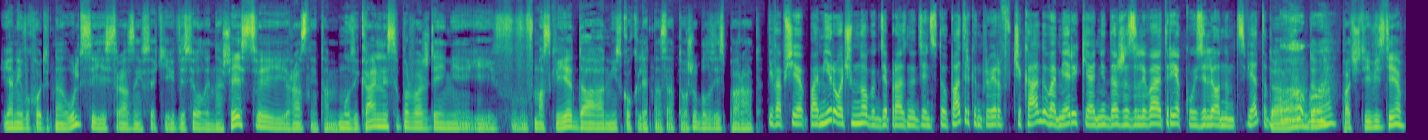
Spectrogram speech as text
и они выходят на улицы, есть разные всякие веселые нашествия, и разные там музыкальные сопровождения, и в, в Москве, да, несколько лет назад тоже был здесь парад. И вообще по миру очень много где празднуют День Святого Патрика. Например, в Чикаго, в Америке, они даже заливают реку зеленым цветом. Да, Ого. да, почти везде.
